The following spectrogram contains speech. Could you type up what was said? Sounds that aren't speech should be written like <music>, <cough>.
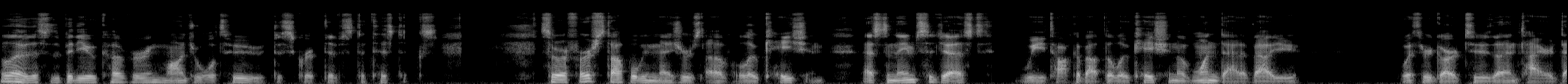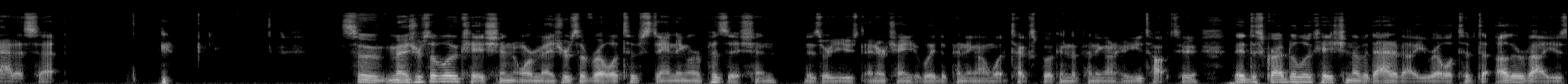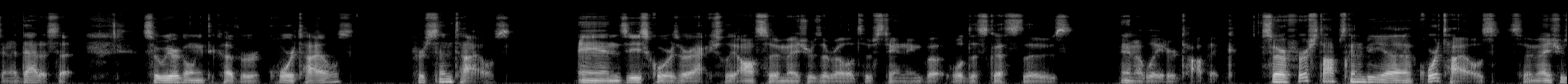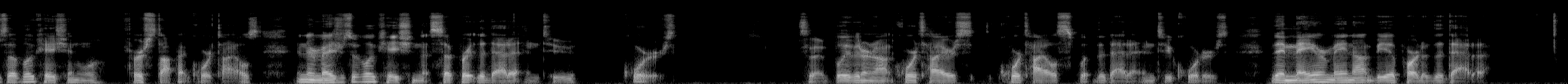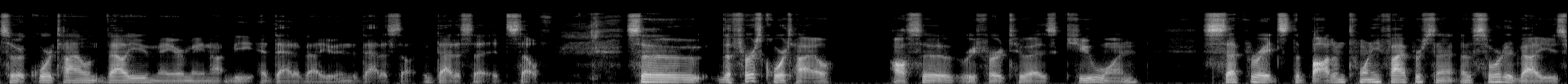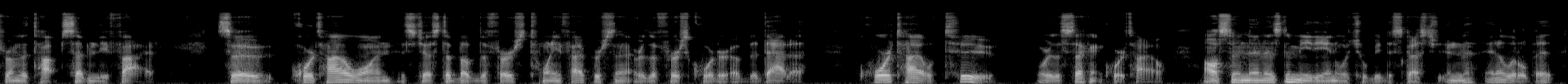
Hello, this is a video covering Module 2, Descriptive Statistics. So our first stop will be measures of location. As the name suggests, we talk about the location of one data value with regard to the entire data set. So measures of location or measures of relative standing or position these are used interchangeably depending on what textbook and depending on who you talk to. They describe the location of a data value relative to other values in a data set. So we are going to cover quartiles, percentiles, and z-scores are actually also measures of relative standing, but we'll discuss those in a later topic. So our first stop is going to be uh, quartiles. So measures of location, we'll first stop at quartiles, and they're measures of location that separate the data into quarters. So believe it or not, quartiles, quartiles split the data into quarters. They may or may not be a part of the data. So a quartile value may or may not be a data value in the data data set itself. So the first quartile, also referred to as Q1, separates the bottom 25% of sorted values from the top 75. So Quartile 1 is just above the first 25% or the first quarter of the data. Quartile 2, or the second quartile, also known as the median, which will be discussed in, in a little bit,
